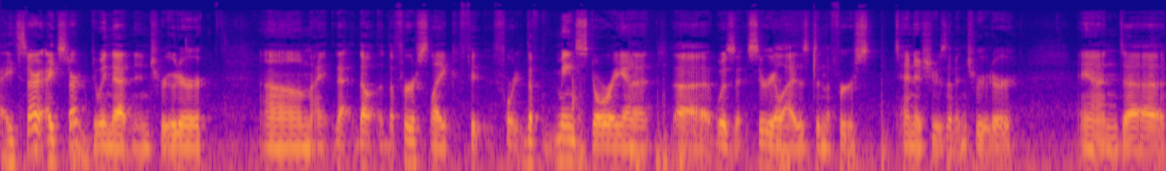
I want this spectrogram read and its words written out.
I started I started doing that in Intruder. Um, I that the, the first like forty the main story in it uh, was serialized in the first ten issues of Intruder, and uh,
